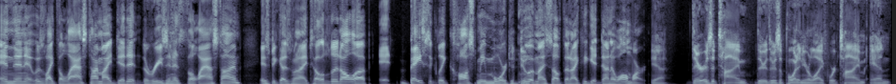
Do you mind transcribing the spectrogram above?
And then it was like the last time I did it. The reason it's the last time is because when I totaled it all up, it basically cost me more to do Mm. it myself than I could get done at Walmart. Yeah. There is a time there there's a point in your life where time and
